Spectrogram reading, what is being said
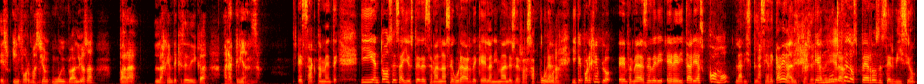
Es información muy valiosa para la gente que se dedica a la crianza. Exactamente. Y entonces ahí ustedes se van a asegurar de que el animal es de raza pura, Pura. y que, por ejemplo, enfermedades heredi- hereditarias como la displasia de cadera. La displasia de que cadera. muchos de los perros de servicio,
